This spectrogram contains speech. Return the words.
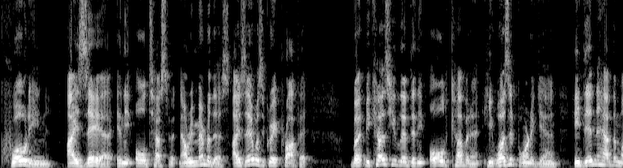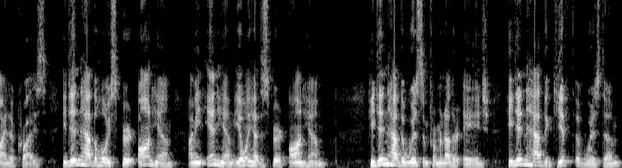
quoting Isaiah in the Old Testament. Now remember this Isaiah was a great prophet, but because he lived in the Old Covenant, he wasn't born again. He didn't have the mind of Christ. He didn't have the Holy Spirit on him. I mean, in him, he only had the Spirit on him. He didn't have the wisdom from another age. He didn't have the gift of wisdom.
